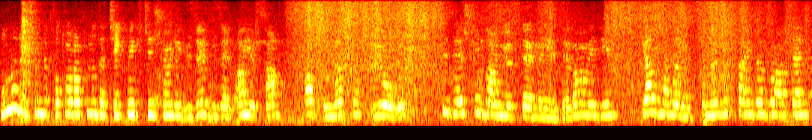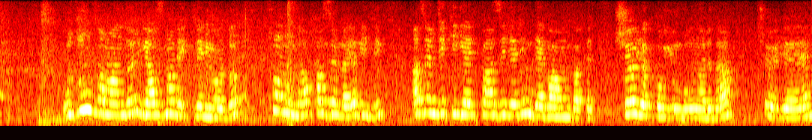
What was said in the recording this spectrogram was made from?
Bunların şimdi fotoğrafını da çekmek için şöyle güzel güzel ayırsam aslında çok iyi olur. Size şuradan göstermeye devam edeyim. Yazmalarım sınırlı sayıda zaten. Uzun zamandır yazma bekleniyordu. Sonunda hazırlayabildik. Az önceki yelpazelerin devamı bakın. Şöyle koyun bunları da. Şöyle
